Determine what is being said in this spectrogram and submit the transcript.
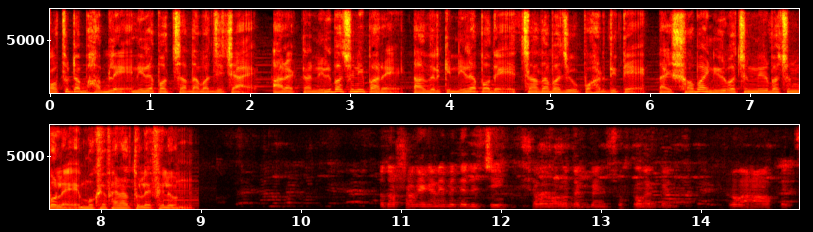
কতটা ভাবলে নিরাপদ চাঁদাবাজি চায়, আর একটা নির্বাচনী পারে তাদেরকে নিরাপদে চাঁদাবাজি উপহার দিতে। তাই সবাই নির্বাচন নির্বাচন বলে মুখে ফেনা তুলে ফেলুন। দর্শক, এখানে বেঁধে দিচ্ছি সবাই ভালো থাকবেন, সুস্থ থাকবেন, এবং হাফেজ।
